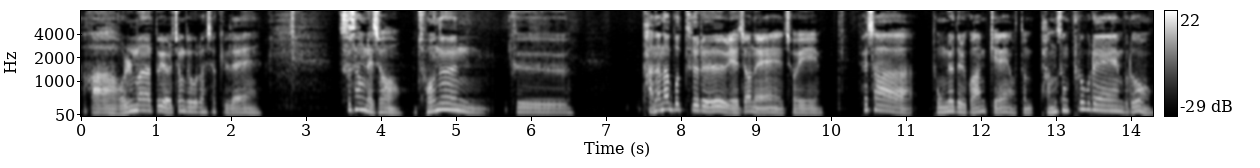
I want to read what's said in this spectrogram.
아, 얼마나 또 열정적으로 하셨길래. 수상 레저. 저는 그, 바나나 보트를 예전에 저희 회사 동료들과 함께 어떤 방송 프로그램으로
